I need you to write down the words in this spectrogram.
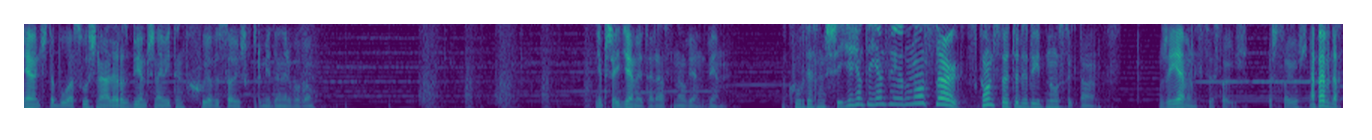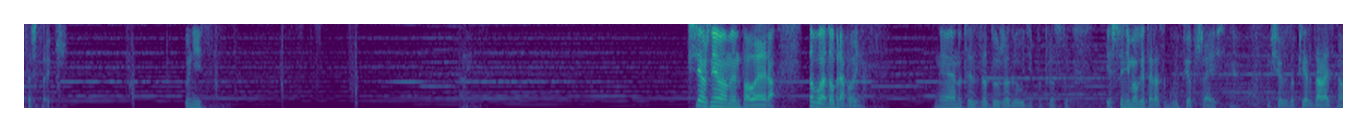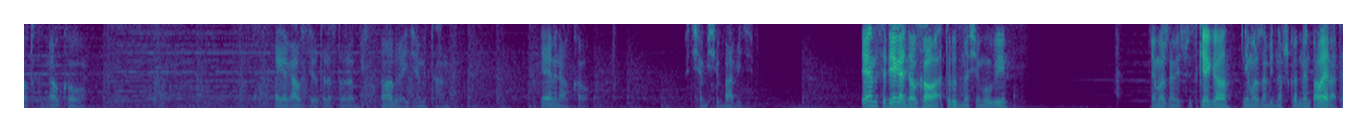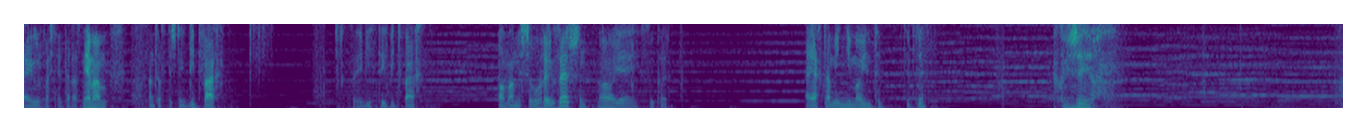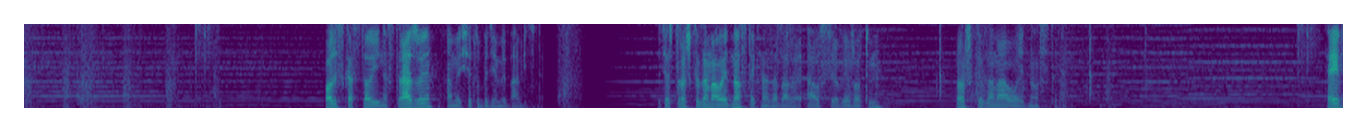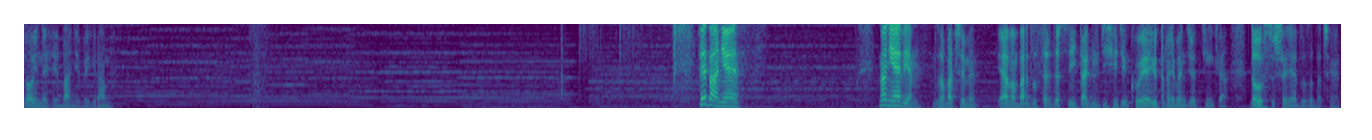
Nie wiem, czy to było słuszne, ale rozbiłem przynajmniej ten chujowy sojusz, który mnie denerwował. Nie przejdziemy teraz, no wiem, wiem. No kurde, są 60 tysięcy jednostek! Skąd to tyle tych jednostek tam? Może Jemen chce sojusz. Chcesz sojusz? Na pewno chcesz sojusz. Tunis. Dalej. Ja już nie mam Empowera. To była dobra wojna. Nie, no to jest za dużo ludzi po prostu. Jeszcze nie mogę teraz głupio przejść, nie? Musiałbym zapierdalać na naokoło. Tak jak Austria teraz to robi. Dobra, idziemy tam. Idziemy naokoło. Będziemy się bawić. Będziemy sobie biegać dookoła, trudno się mówi. Nie można mieć wszystkiego, nie można mieć na przykład manpowera, tak jak już właśnie teraz nie mam. W fantastycznych bitwach. Zajebistych bitwach. O, mam jeszcze War Exertion. Ojej, super. A jak tam inni moi typ, typy? Jakoś żyją. Polska stoi na straży, a my się tu będziemy bawić. Chociaż troszkę za mało jednostek na zabawę. Austria, wiesz o tym? Troszkę za mało jednostek. Tej wojny chyba nie wygramy. Chyba nie. No nie wiem, zobaczymy. Ja wam bardzo serdecznie i tak już dzisiaj dziękuję. Jutro nie będzie odcinka. Do usłyszenia, do zobaczenia.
